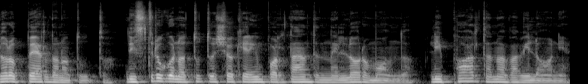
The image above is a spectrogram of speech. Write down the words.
Loro perdono tutto, distruggono tutto ciò che è importante nel loro mondo, li portano a Babilonia.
